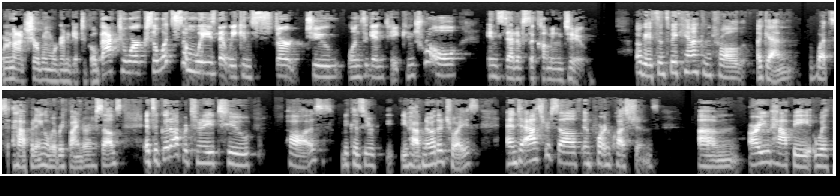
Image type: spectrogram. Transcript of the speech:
We're not sure when we're going to get to go back to work. So, what's some ways that we can start to once again take control instead of succumbing to? Okay, since we can't control again what's happening and where we find ourselves, it's a good opportunity to pause because you're you have no other choice and to ask yourself important questions um, are you happy with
